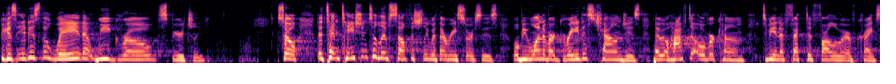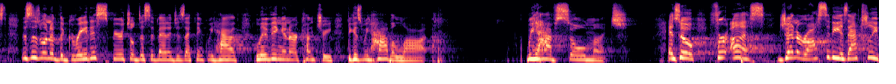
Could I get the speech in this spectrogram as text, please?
because it is the way that we grow spiritually. So, the temptation to live selfishly with our resources will be one of our greatest challenges that we'll have to overcome to be an effective follower of Christ. This is one of the greatest spiritual disadvantages I think we have living in our country because we have a lot. We have so much. And so for us, generosity is actually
